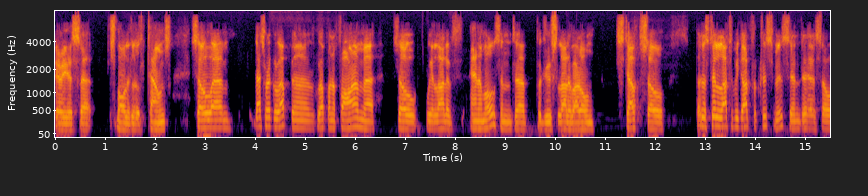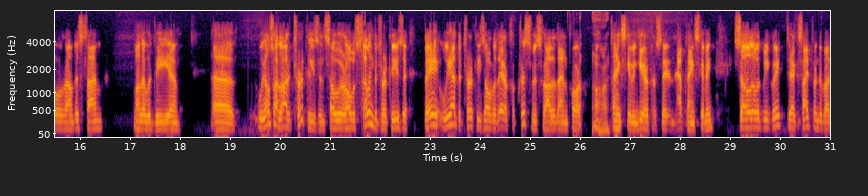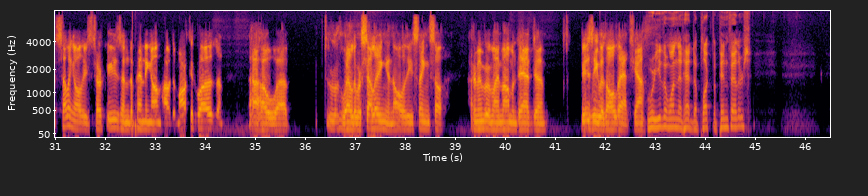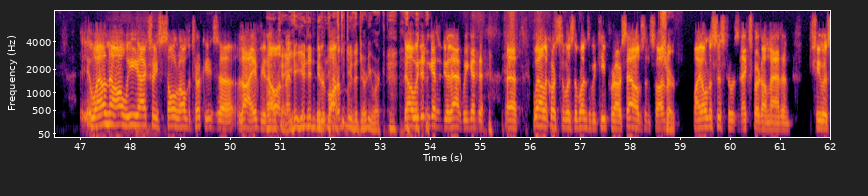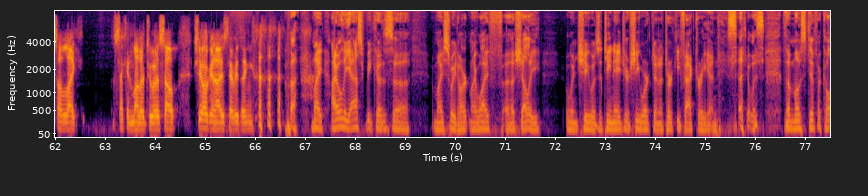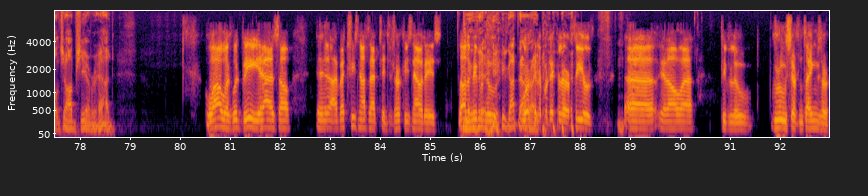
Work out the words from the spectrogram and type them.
various uh, small little towns. So um, that's where I grew up. Uh, grew up on a farm, uh, so we had a lot of animals and produced a lot of our own stuff. So, but there's still a lot to be got for Christmas, and so around this time, mother would be we also had a lot of turkeys, and so we were always selling the turkeys. They we had the turkeys over there for Christmas rather than for uh-huh. Thanksgiving here because they didn't have Thanksgiving. So there would be great excitement about selling all these turkeys, and depending on how the market was and uh, how uh, well they were selling and all of these things. So I remember my mom and dad uh, busy with all that. Yeah. Were you the one that had to pluck the pin feathers? Well, no, we actually sold all the turkeys uh, live, you know. okay, you didn't do, have to do the dirty work. no, we didn't get to do that. We get to, uh, well, of course, it was the ones that we keep for ourselves and so on. Sure. My older sister was an expert on that, and she was sort of like second mother to us, so she organized everything. my, I only ask because uh, my sweetheart, my wife, uh, Shelley, when she was a teenager, she worked in a turkey factory and said it was the most difficult job she ever had. Wow, it would be, yeah. So uh, I bet she's not that into turkeys nowadays. A lot of people who work right. in a particular field, uh, you know, uh, people who grew certain things or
